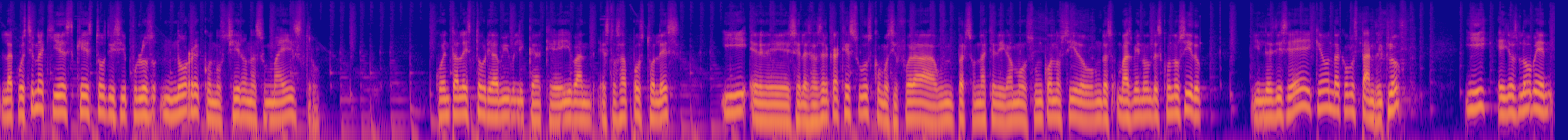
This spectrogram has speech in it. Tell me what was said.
La cuestión aquí es que estos discípulos no reconocieron a su maestro. Cuenta la historia bíblica que iban estos apóstoles y eh, se les acerca Jesús como si fuera un personaje, digamos, un conocido, más bien un desconocido, y les dice, hey, ¿qué onda? ¿Cómo están? Y ellos lo ven,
